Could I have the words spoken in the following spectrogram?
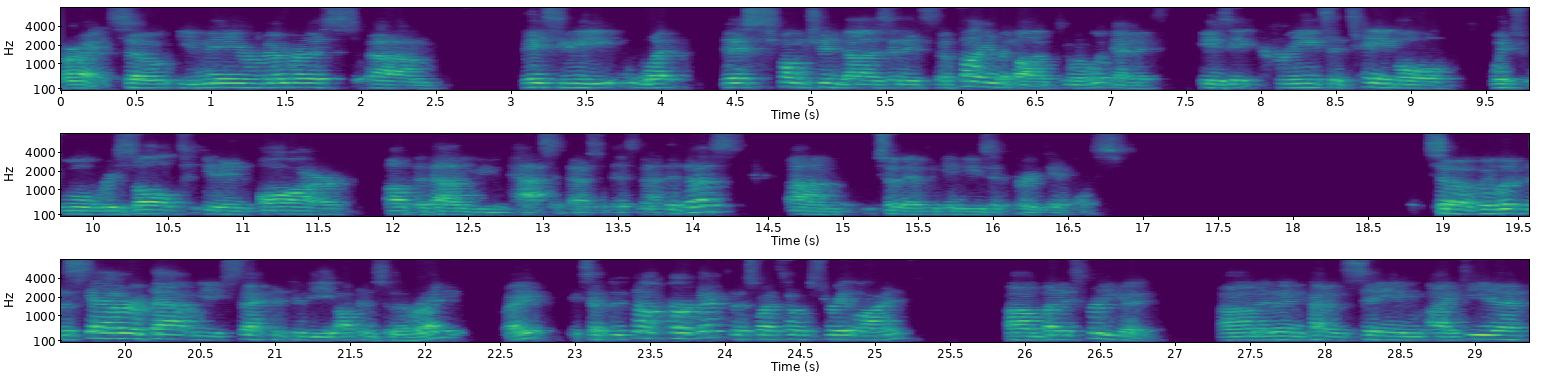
All right, so you may remember this, um, basically what this function does, and it's defined above, if you want to look at it, is it creates a table which will result in an R of the value you pass it. That's what this method does, um, so that we can use it for examples. So if we look at the scatter of that, we expect it to be up and to the right, right? Except it's not perfect, that's why it's not a straight line. Um, but it's pretty good. Um, and then kind of the same idea.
